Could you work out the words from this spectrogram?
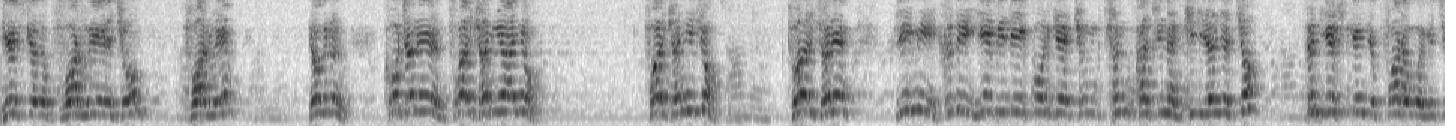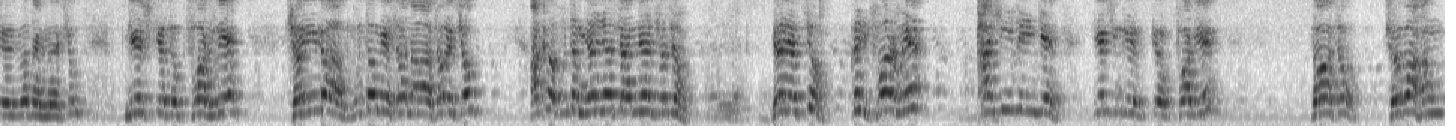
예수께서 부활 후에 그랬죠? 부활 후에? 여기는 그 전에는 부활 전이 아니요. 부활 전이죠. 아멘 부활 전에 이미 그들이 예비돼 있고 이제 전- 천국 갈 수 있는 길이 열렸죠. 근데 예수께서 이제 부활하고 이제 뭐다면죠? 예수께서 부활 후에 저희가 무덤에서 나와서 그렇죠? 아까 무덤 열렸지 안? 열렸어 열렸죠? 근데 부활 후에 다시 이들 이제 예수님께 그 부활 후에 나와서 저와 한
